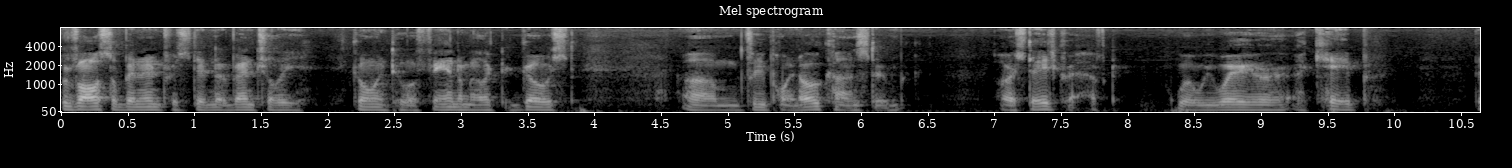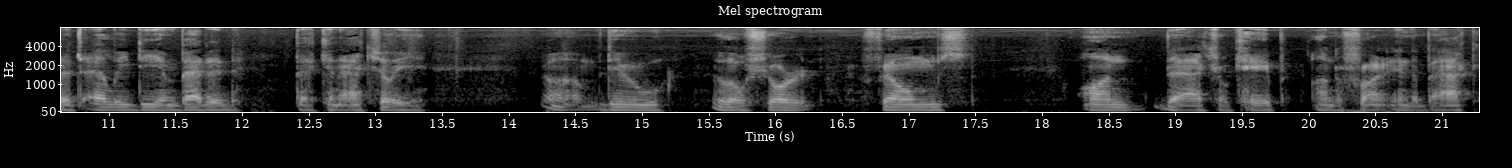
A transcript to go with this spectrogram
We've also been interested in eventually going to a Phantom Electric Ghost um, 3.0 costume or stagecraft where we wear a cape that's LED embedded that can actually um, do little short films on the actual cape on the front and the back.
